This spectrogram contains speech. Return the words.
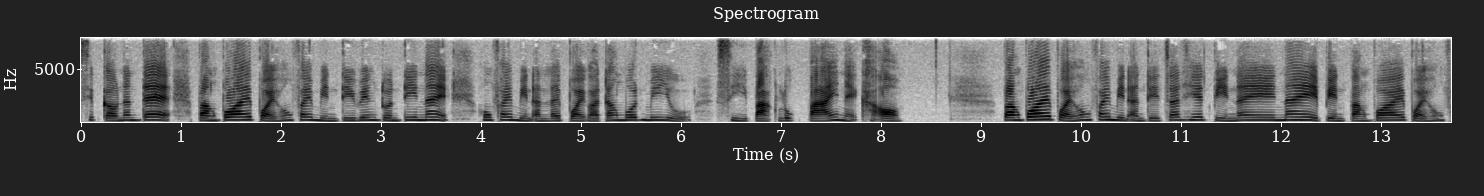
2019นั่นแต้ปังป้อยปล่อยห้องไฟหมินตีเว้งตวนตีในห้องไฟหมินอันไรปล่อยกว่าตั้งมดมีอยู่4ปากลูกป้ายในค่ะออกปังป้อยปล่อยห้องไฟหมินอันเดจัดเฮ็ดปีในในเป็นปังป้อยปล่อยห้องไฟ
